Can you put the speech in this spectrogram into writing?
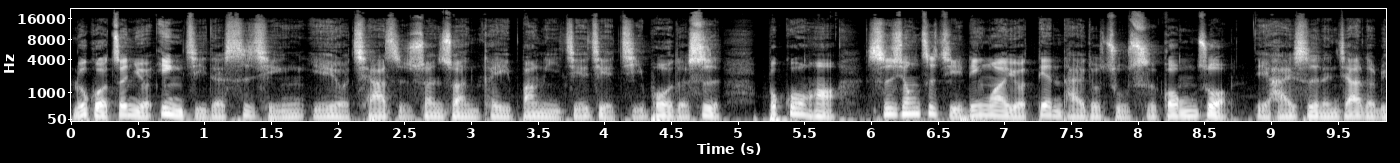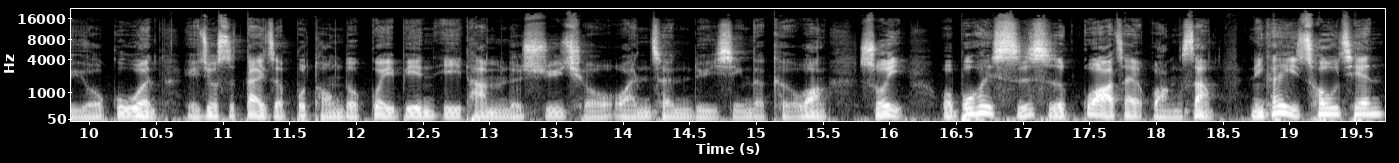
如果真有应急的事情，也有掐指算算可以帮你解解急迫的事。不过哈，师兄自己另外有电台的主持工作，也还是人家的旅游顾问，也就是带着不同的贵宾，依他们的需求完成旅行的渴望。所以我不会时时挂在网上，你可以抽签。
